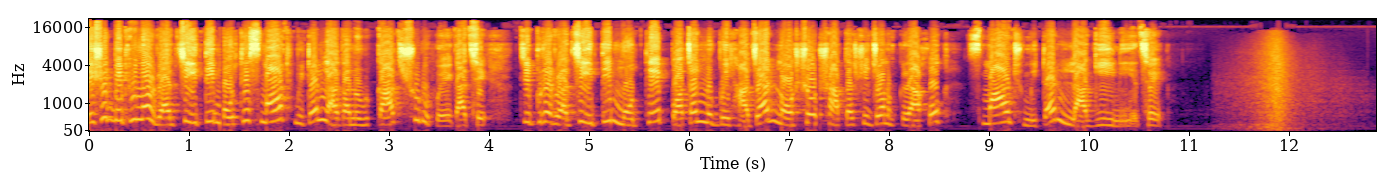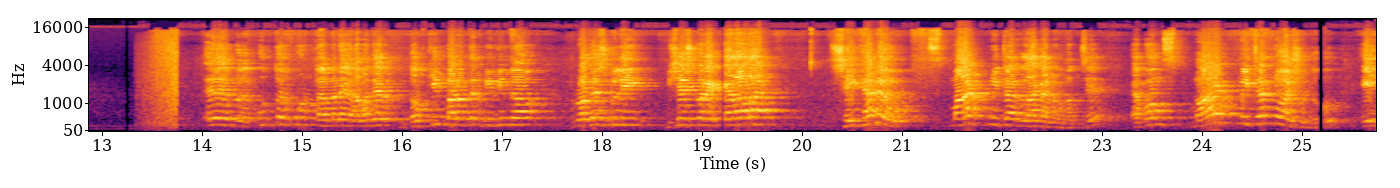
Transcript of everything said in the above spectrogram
দেশের বিভিন্ন রাজ্যে ইতিমধ্যে স্মার্ট মিটার লাগানোর কাজ শুরু হয়ে গেছে। ত্রিপুরা রাজ্যে ইতিমধ্যে পঁচানব্বই হাজার নশো সাতাশি জন গ্রাহক স্মার্ট মিটার লাগিয়ে নিয়েছে। মানে আমাদের দক্ষিণ ভারতের বিভিন্ন প্রদেশগুলি, বিশেষ করে কেরালা, সেইখানেও স্মার্ট মিটার লাগানো হচ্ছে এবং স্মার্ট মিটার নয় শুধু, এই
